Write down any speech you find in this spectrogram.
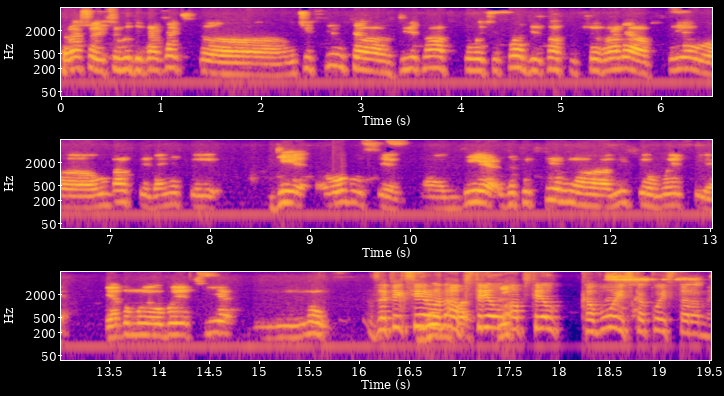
Хорошо, если вы доказательства э, участился с 19 числа, 19 февраля обстрел э, Луганской и Донецкой где, области, э, где зафиксирована миссия ОБСЕ. Я думаю, ОБСЕ, ну... Зафиксирован обстрел, обстрел кого и с какой стороны?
